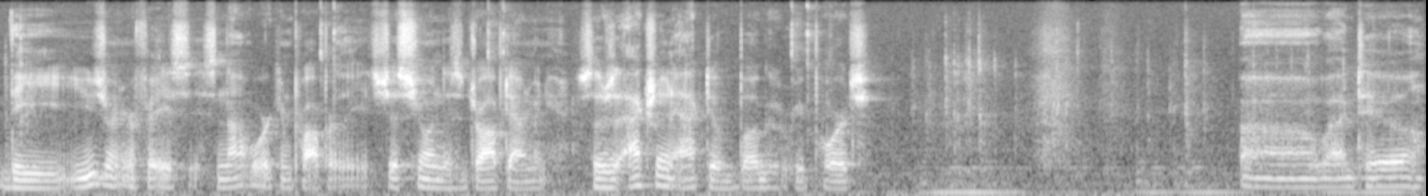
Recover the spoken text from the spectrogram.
the user interface is not working properly. It's just showing this drop-down menu. So there's actually an active bug report. Uh, wagtail.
